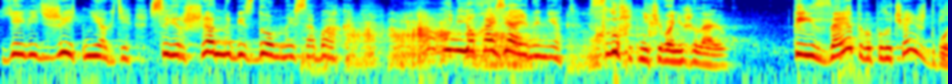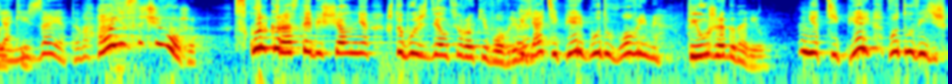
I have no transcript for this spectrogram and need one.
ей ведь жить негде. Совершенно бездомная собака. У нее хозяина нет. Слушать ничего не желаю. Ты из-за этого получаешь двойки. Я не из-за этого. А из-за чего же? Сколько раз ты обещал мне, что будешь делать уроки вовремя? Я теперь буду вовремя. Ты уже говорил. Нет, теперь вот увидишь.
